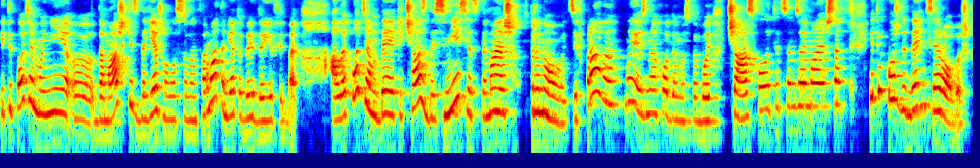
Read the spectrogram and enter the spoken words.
і ти потім мені е, домашки здаєш голосовим форматом, я тобі даю фідбек. Але потім деякий час, десь місяць, ти маєш втреновувати ці вправи. Ми знаходимо з тобою час, коли ти цим займаєшся, і ти кожен день це робиш.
